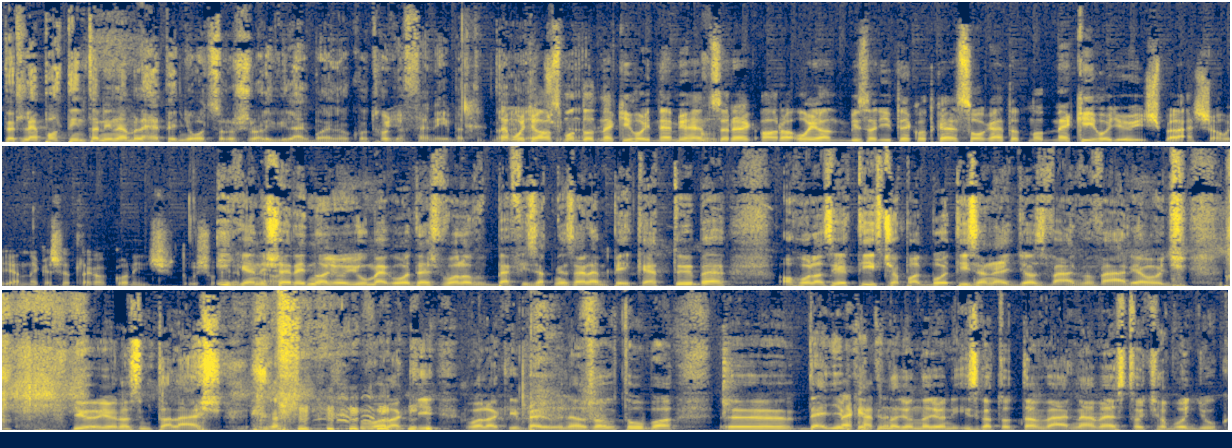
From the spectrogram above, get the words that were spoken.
tehát lepattintani nem lehet egy nyolcszoros rally világbajnokot, hogy a fenébe tudná. Nem, hogyha azt mondod neki, hogy nem jöhet öreg, arra olyan bizonyítékot kell szolgáltatnod neki, hogy ő is belássa, hogy ennek esetleg akkor nincs túl sok. Igen, és erre egy nagyon jó megoldás valahol befizetni az LMP2-be, ahol azért 10 csapatból 11 az várva várja, hogy jöjjön az utalás. valaki, valaki beülne az autóba. De egyébként hát... nagyon-nagyon izgatottan várnám ezt, hogyha mondjuk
